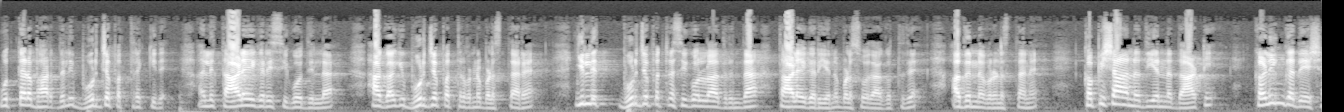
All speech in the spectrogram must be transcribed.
ಉತ್ತರ ಭಾರತದಲ್ಲಿ ಭೂರ್ಜಪತ್ರಕ್ಕಿದೆ. ಅಲ್ಲಿ ತಾಳೆಗರಿ ಸಿಗೋದಿಲ್ಲ. ಹಾಗಾಗಿ ಭೂರ್ಜಪತ್ರವನ್ನು ಬಳಸ್ತಾರೆ. ಇಲ್ಲಿ ಭೂರ್ಜಪತ್ರ ಸಿಗೋಲ್ಲ ಆದ್ದರಿಂದ ತಾಳೆಗರಿಯನ್ನು ಬಳಸೋದಾಗುತ್ತದೆ. ಅದನ್ನು ವರ್ಣಿಸ್ತಾನೆ. ಕಪಿಶಾ ನದಿಯನ್ನು ದಾಟಿ ಕಳಿಂಗ ದೇಶ,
